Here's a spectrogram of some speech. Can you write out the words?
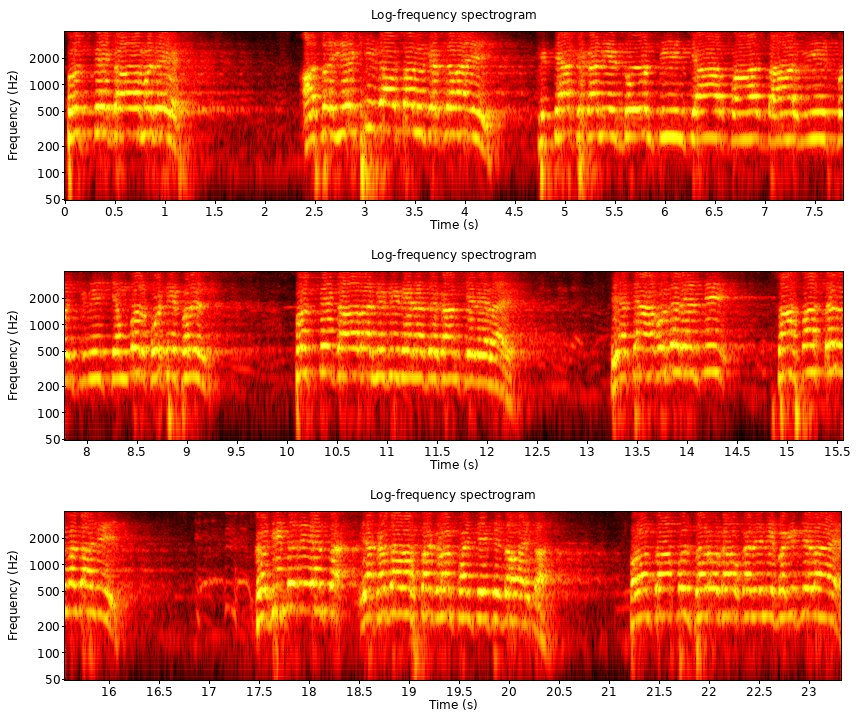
प्रत्येक गावामध्ये असं एकही गाव तालुक्यातलं नाही की त्या ठिकाणी दोन तीन चार पाच दहा वीस पंचवीस शंभर कोटी पर्यंत प्रत्येक गावाला निधी देण्याचं काम केलेलं आहे. याच्या अगोदर यांची सहा सहा टर्म झाली. कधीतरी यांचा एखादा रस्ता ग्रामपंचायती जावायचा. परंतु आपण सर्व गावकऱ्यांनी बघितलेलं आहे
